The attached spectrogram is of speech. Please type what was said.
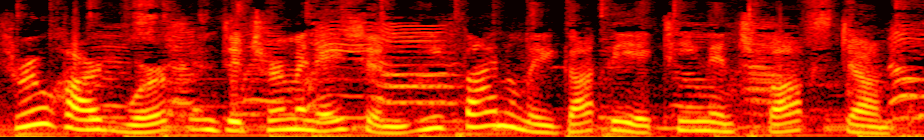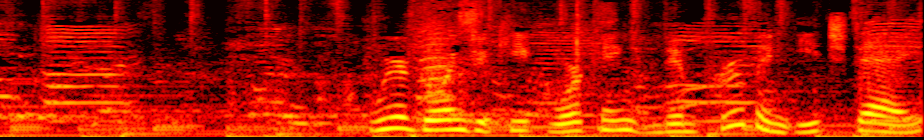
Through hard work and determination we finally got the 18-inch box jump. We're going to keep working and improving each day,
